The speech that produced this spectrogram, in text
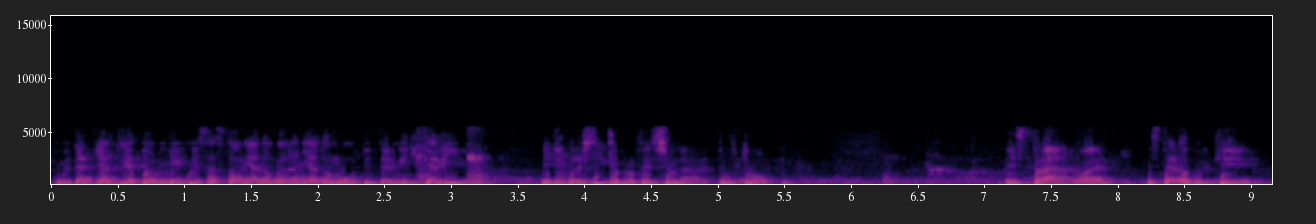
come tanti altri attori che in questa storia hanno guadagnato molto in termini di carriera e di prestigio professionale, purtroppo. È strano, eh? È strano perché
